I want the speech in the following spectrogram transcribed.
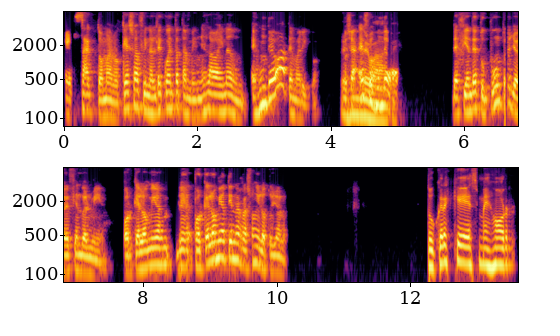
Exacto, mano, que eso a final de cuentas también es la vaina de un, es un debate, marico. O sea, eso es un debate. Defiende tu punto, yo defiendo el mío. ¿Por qué lo mío, es- por qué lo mío tiene razón y lo tuyo no? ¿Tú crees que es mejor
